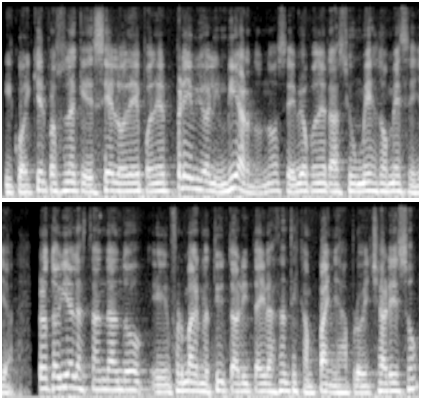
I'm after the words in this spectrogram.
y cualquier persona que desee lo debe poner previo al invierno, ¿no? Se debió poner hace un mes, dos meses ya. Pero todavía la están dando en forma gratuita, ahorita hay bastantes campañas, aprovechar eso.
